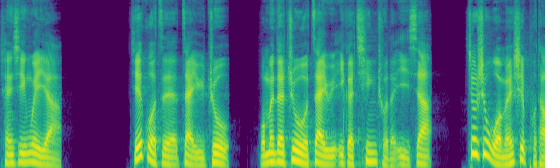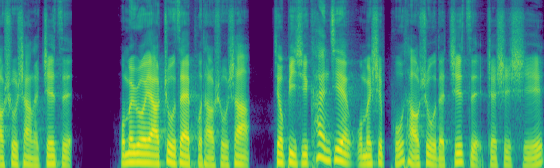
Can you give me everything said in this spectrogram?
诚心喂养，结果子在于住，我们的住在于一个清楚的意象。就是我们是葡萄树上的枝子，我们若要住在葡萄树上，就必须看见我们是葡萄树的枝子这事实。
